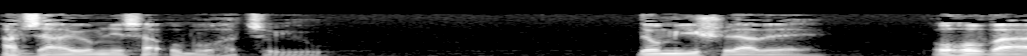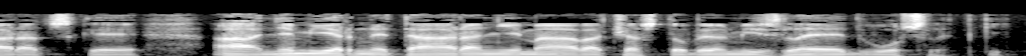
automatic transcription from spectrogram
a vzájomne sa obohacujú. Domýšľavé, ohováracké a nemierne táranie máva často veľmi zlé dôsledky.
